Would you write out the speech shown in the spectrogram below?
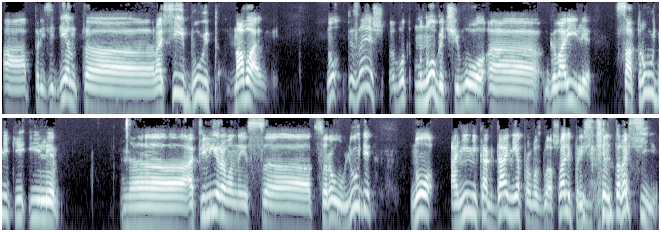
а президент России будет Навальный. Ну, ты знаешь, вот много чего говорили сотрудники или аффилированные с ЦРУ люди, но они никогда не провозглашали президента России.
